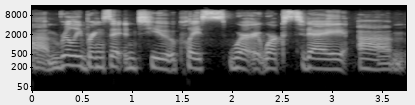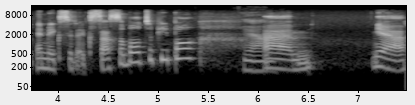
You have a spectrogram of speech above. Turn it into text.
um, really brings it into a place where it works today um, and makes it accessible to people. yeah? Yeah,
